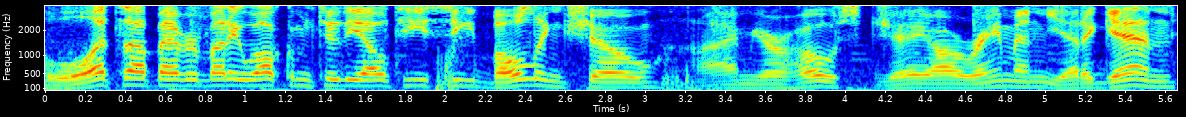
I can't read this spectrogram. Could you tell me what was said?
What's up, everybody? Welcome to the LTC Bowling Show. I'm your host, J.R. Raymond, yet again.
